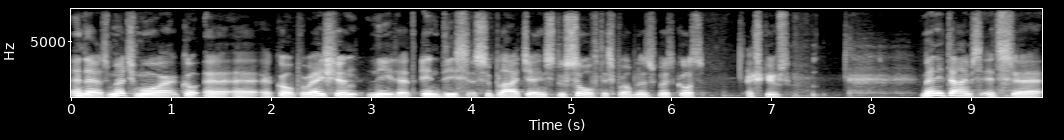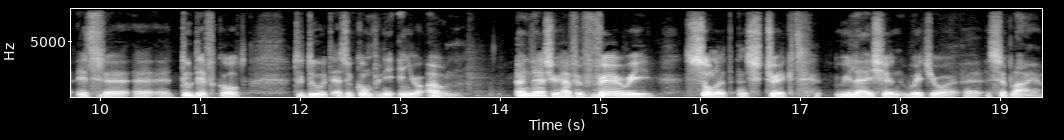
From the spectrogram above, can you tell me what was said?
And there's much more uh, cooperation needed in these supply chains to solve these problems because, excuse, many times it's too difficult to do it as a company in your own unless you have a very solid and strict relation with your uh, supplier.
